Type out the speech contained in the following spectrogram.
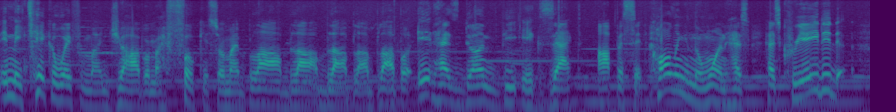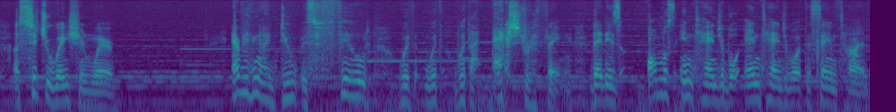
it may take away from my job or my focus or my blah, blah, blah, blah, blah, but it has done the exact opposite. Calling in the one has, has created a situation where everything I do is filled with, with, with an extra thing that is almost intangible and tangible at the same time.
